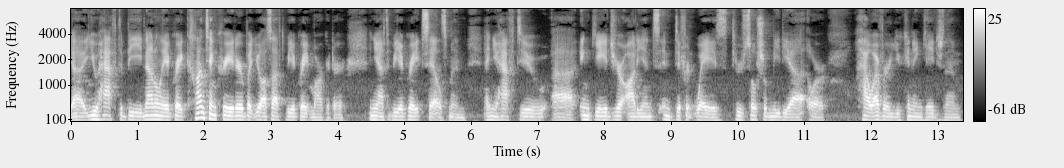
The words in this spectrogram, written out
uh, you have to be not only a great content creator, but you also have to be a great marketer and you have to be a great salesman and you have to uh, engage your audience in different ways through social media or however you can engage them.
